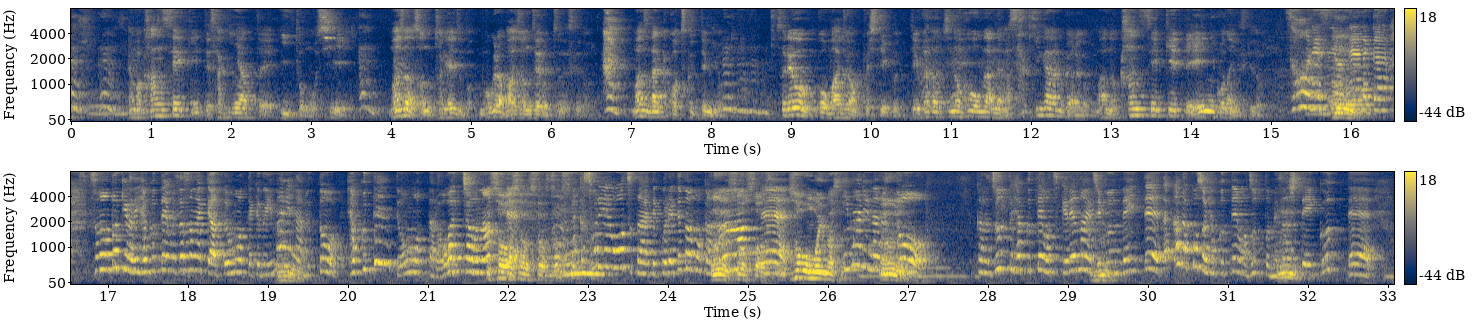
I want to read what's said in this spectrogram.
うんうん、完成形って先にあっていいと思うし、うん、まずはそのとりあえず僕らバージョンゼロって言うんですけど、はい、まず何かこう作ってみようと、うんうんうん、それをこうバージョンアップしていくっていう形の方がなんか先があるから、まあ、あの完成形って永遠に来ないんですけどそうですよね、うん、だからその時はね100点目指さなきゃって思ったけど今になると100点って思ったら終わっちゃうなって。そうそうそうそう、なんかそれを伝えてくれてたのかなって、うん、そうそうそう。思います。今になると、だからずっと100点をつけれない自分でいて、だからこそ100点をずっと目指していくって、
